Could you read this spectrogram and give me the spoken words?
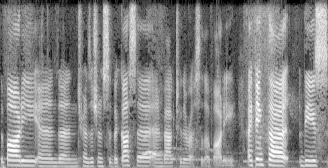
the body and then transitions to the gusset and back to the rest of the body. I think that these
